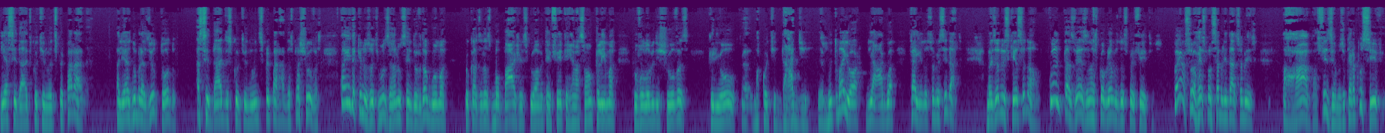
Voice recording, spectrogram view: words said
E a cidade continua despreparada. Aliás, no Brasil todo, as cidades continuam despreparadas para chuvas. Ainda que nos últimos anos, sem dúvida alguma, por causa das bobagens que o homem tem feito em relação ao clima, o volume de chuvas criou é, uma quantidade é, muito maior de água caindo sobre a cidade. Mas eu não esqueço, não. Quantas vezes nós cobramos dos prefeitos? Qual é a sua responsabilidade sobre isso? Ah, nós fizemos o que era possível,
